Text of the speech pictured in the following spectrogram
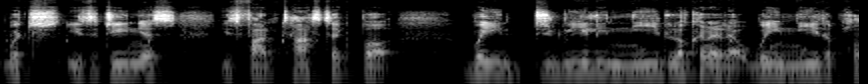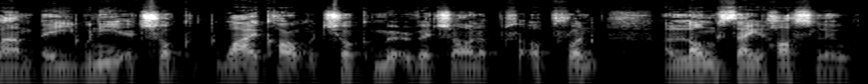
which he's a genius. He's fantastic, but we really need looking at it. We need a plan B. We need to chuck. Why can't we chuck Mitrovic on up, up front alongside Joselu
